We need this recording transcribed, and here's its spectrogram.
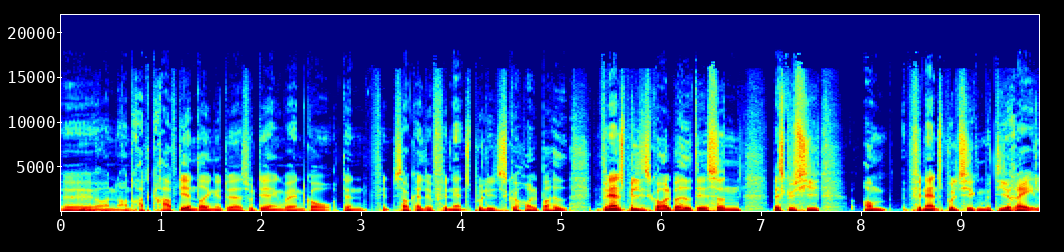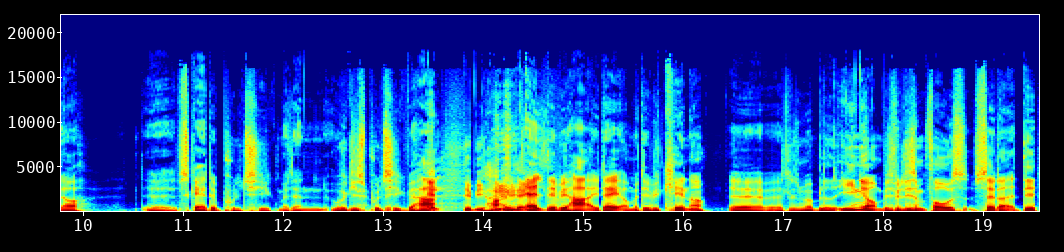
øh, mm. og, en, og en ret kraftig ændring i deres vurdering, hvad angår den fin- såkaldte finanspolitiske holdbarhed. Den finanspolitiske holdbarhed, det er sådan, hvad skal vi sige, om finanspolitikken med de regler, øh, skattepolitik, med den udgiftspolitik, vi har. Alt det, vi har i dag. Alt det, vi har i dag, og med det, vi kender, øh, ligesom er blevet enige om, hvis vi ligesom forudsætter, at det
